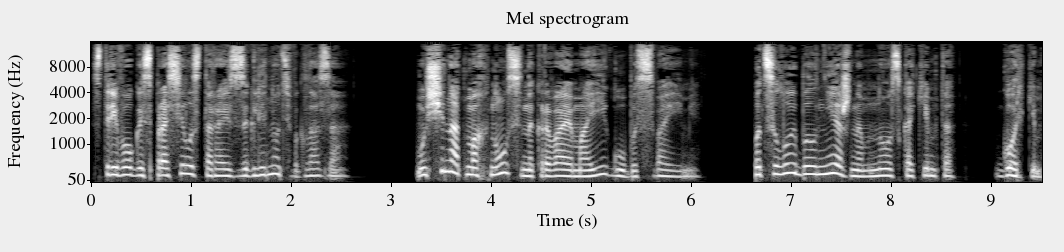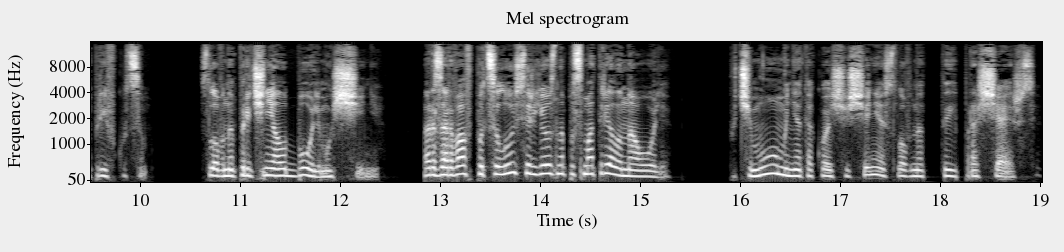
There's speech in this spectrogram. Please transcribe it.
С тревогой спросила, стараясь заглянуть в глаза. Мужчина отмахнулся, накрывая мои губы своими. Поцелуй был нежным, но с каким-то горьким привкусом, словно причинял боль мужчине. Разорвав поцелуй, серьезно посмотрела на Оли. «Почему у меня такое ощущение, словно ты прощаешься?»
